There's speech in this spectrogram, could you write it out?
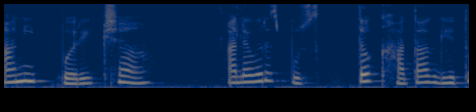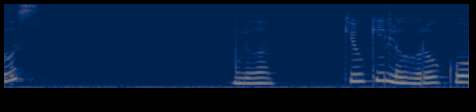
आणि परीक्षा आल्यावरच पुस्तक हातात घेतोस? मुलगा क्योंकि लहरों को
